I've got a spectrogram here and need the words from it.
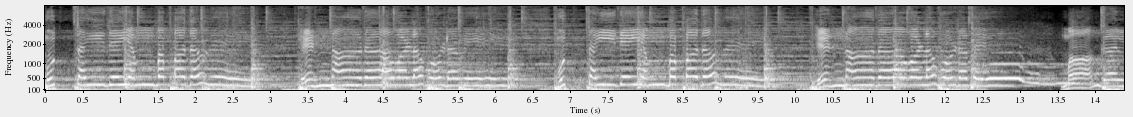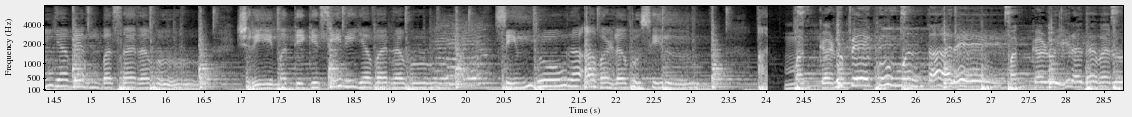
ಮುತ್ತೈದೆ ಎಂಬ ಪದವೇ, ಹೆಣ್ಣಾದ ಅವಳ ಒಡವೆ. ಮುತ್ತೈದೆ ಎಂಬ ಪದವೇ, ಹೆಣ್ಣಾದ ಅವಳ ಒಡವೆ. ಮಾಂಗಲ್ಯವೆಂಬ ಸರವು ಶ್ರೀಮತಿಗೆ ಸಿರಿಯ ವರವು ಸಿಂಧೂರ ಅವಳವು ಸಿರು. ಮಕ್ಕಳು ಬೇಕು ಅಂತಾರೆ ಮಕ್ಕಳು ಇರದವರು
